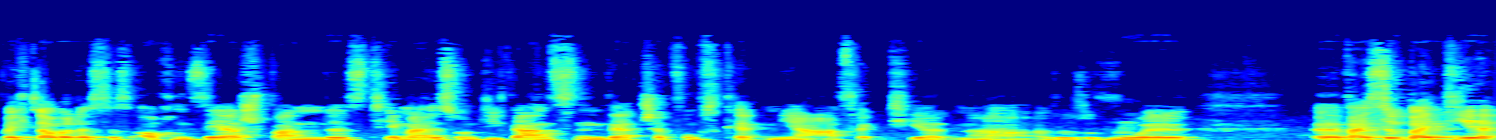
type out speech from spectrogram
weil ich glaube, dass das auch ein sehr spannendes Thema ist und die ganzen Wertschöpfungsketten ja affektiert. Ne? Also sowohl mhm weißt du, bei dir,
